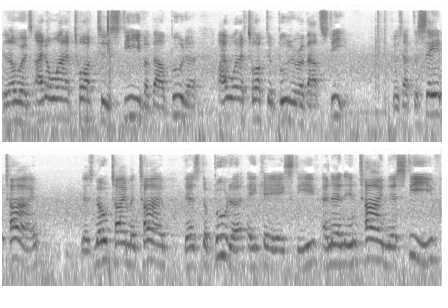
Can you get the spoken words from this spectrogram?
In other words, I don't want to talk to Steve about Buddha. I want to talk to Buddha about Steve. Because at the same time, there's no time and time. There's the Buddha, aka Steve, and then in time there's Steve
